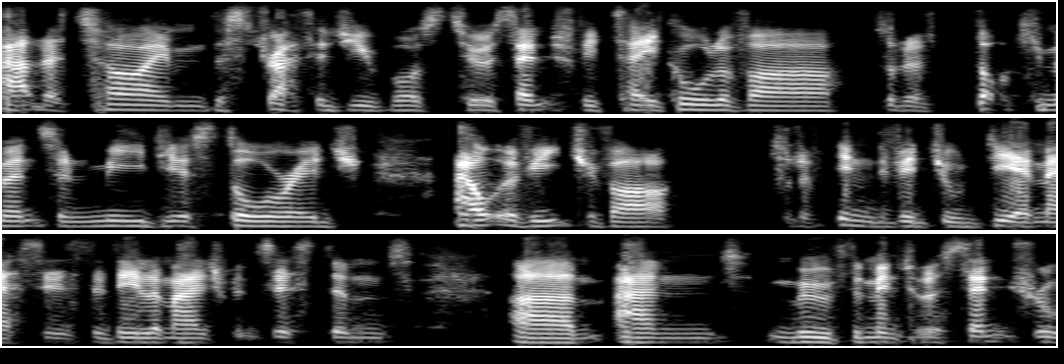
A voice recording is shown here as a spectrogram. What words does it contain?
at the time, the strategy was to essentially take all of our sort of documents and media storage out of each of our sort of individual DMSs, the dealer management systems, um, and move them into a central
